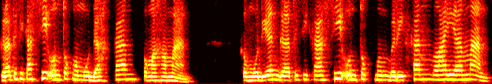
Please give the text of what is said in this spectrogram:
gratifikasi untuk memudahkan pemahaman, kemudian gratifikasi untuk memberikan layanan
